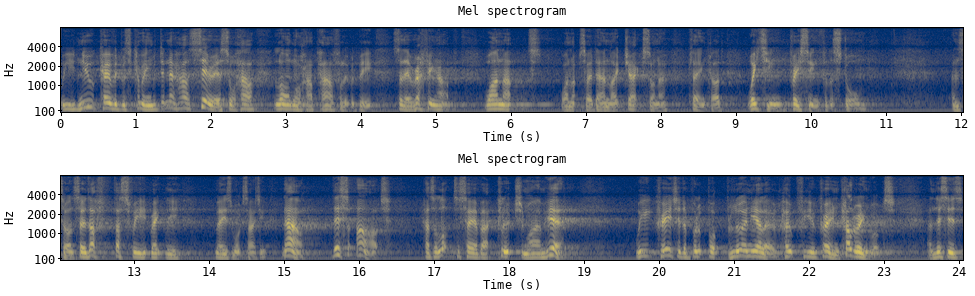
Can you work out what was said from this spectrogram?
We knew COVID was coming, but didn't know how serious or how long or how powerful it would be. So they're wrapping up, one up one upside down like jacks on a playing card, waiting, bracing for the storm, and so on. So thus, thus we make the maze more exciting. Now, this art has a lot to say about Cluj and why I'm here. We created a book, Blue and Yellow, Hope for Ukraine, colouring books. And this is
